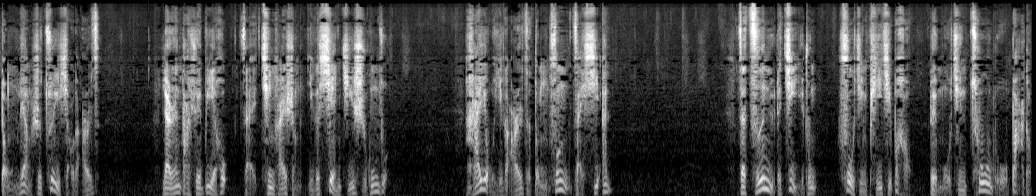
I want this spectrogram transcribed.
董亮是最小的儿子。两人大学毕业后，在青海省一个县级市工作。还有一个儿子董峰在西安。在子女的记忆中，父亲脾气不好，对母亲粗鲁霸道，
